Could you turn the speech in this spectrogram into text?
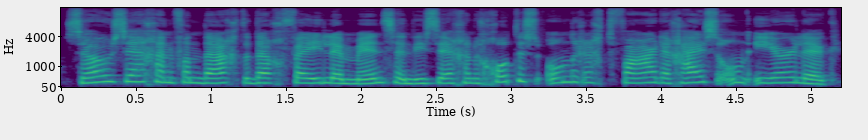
Zo zeggen vandaag de dag vele mensen die zeggen: God is onrechtvaardig, Hij is oneerlijk.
